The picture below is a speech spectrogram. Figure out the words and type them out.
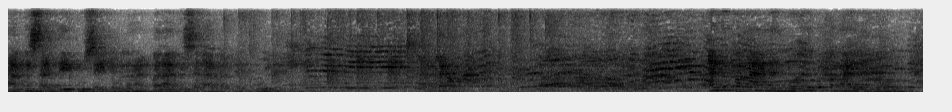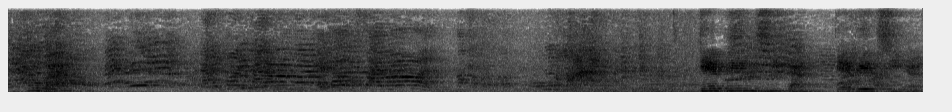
happy Sunday po sa inyong lahat. Maraming salamat din po ulit. ano pangalan mo? Ano ba pangalan mo? Ano ba? Kevin Sikat. Kevin Sikat.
